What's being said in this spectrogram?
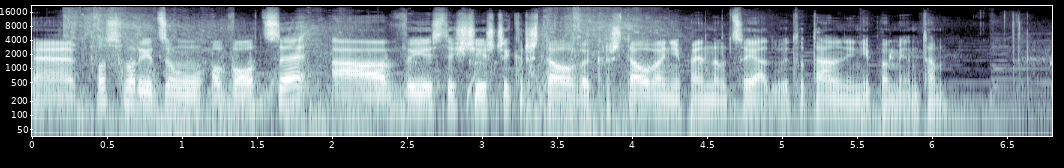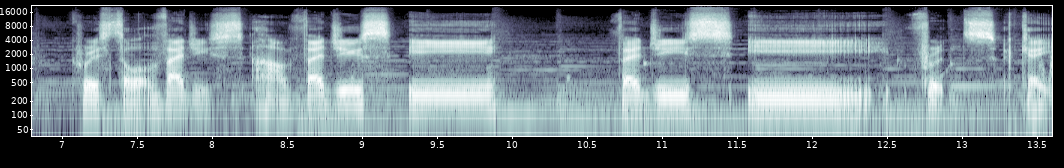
E, fosfor jedzą owoce, a wy jesteście jeszcze kryształowe. Kryształowe nie pamiętam co jadły, totalnie nie pamiętam. Crystal, veggies. Aha, veggies i... Veggies i fruits. Okej,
